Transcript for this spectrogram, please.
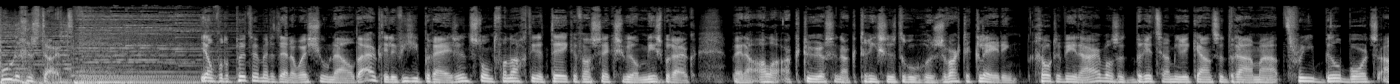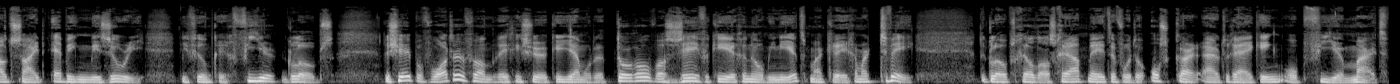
spoedige start. Jan van der Putten met het NOS-journaal. De uit-televisieprijzen stond vannacht in het teken van seksueel misbruik. Bijna alle acteurs en actrices droegen zwarte kleding. Grote winnaar was het Brits-Amerikaanse drama Three Billboards Outside Ebbing, Missouri. Die film kreeg vier Globes. The Shape of Water van regisseur Guillermo del Toro was zeven keer genomineerd, maar kreeg er maar twee. De Globes gelden als graadmeter voor de Oscar-uitreiking op 4 maart.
